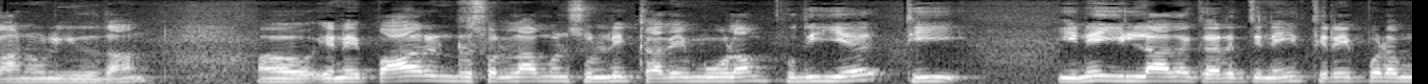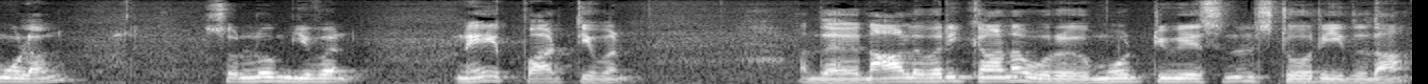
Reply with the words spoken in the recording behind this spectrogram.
காணொளி இதுதான். என்னை பார் என்று சொல்லாமல் சொல்லி கதை மூலம் புதிய தீ இணை இல்லாத கருத்தினை திரைப்படம் மூலம் சொல்லும் இவன் நே பார்த்திவன் அந்த நாலு வரிக்கான ஒரு மோட்டிவேஷ்னல் ஸ்டோரி இதுதான்.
